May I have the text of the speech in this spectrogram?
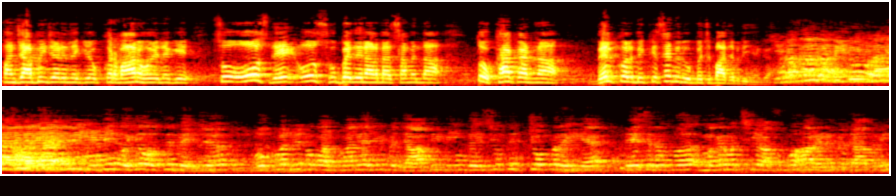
ਪੰਜਾਬੀ ਜਿਹੜੇ ਨੇਗੇ ਉਹ ਕੁਰਬਾਨ ਹੋਏ ਨੇਗੇ। ਸੋ ਉਸ ਦੇ ਉਸ ਸੂਬੇ ਦੇ ਨਾਲ ਮੈਂ ਸਮਝਦਾ ਧੋਖਾ ਕਰਨਾ ਬਿਲਕੁਲ ਵੀ ਕਿਸੇ ਵੀ ਰੂਪ ਵਿੱਚ ਵਾਜਬ ਨਹੀਂ ਹੈਗਾ। ਮੀਟਿੰਗ ਹੋਈ ਹੈ ਉਸ ਦੇ ਵਿੱਚ ਮੁੱਖ ਮੰਤਰੀ ਭਗਵੰਤ ਮਾਨ ਨੇ ਜਿਹੜੀ ਪੰਜਾਬ ਦੀ ਟੀਮ ਗਈ ਸੀ ਉੱਥੇ ਚੁੱਪ ਰਹੀ ਹੈ ਤੇ ਸਿਰਫ ਮਗਰਮੱਛੀ ਆਂਸੂ ਬਹਾ ਰਹੇ ਨੇ ਪੰਜਾਬ ਦੀ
